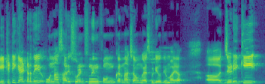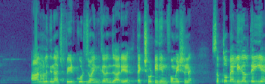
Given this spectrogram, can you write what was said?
ETT ਕੈਡਰ ਦੇ ਉਹਨਾਂ ਸਾਰੇ ਸਟੂਡੈਂਟਸ ਨੂੰ ਇਨਫੋਰਮ ਕਰਨਾ ਚਾਹੂੰਗਾ ਇਸ ਵੀਡੀਓ ਦੇ ਮਾਇਆ। ਜਿਹੜੇ ਕਿ ਆਉਣ ਵਾਲੇ ਦਿਨਾਂ 'ਚ ਪੇਡ ਕੋਰਸ ਜੁਆਇਨ ਕਰਨ ਜਾ ਰਹੇ ਹੈ ਤਾਂ ਇੱਕ ਛੋਟੀ ਜਿਹੀ ਇਨਫੋਰਮੇਸ਼ਨ ਹੈ। ਸਭ ਤੋਂ ਪਹਿਲੀ ਗੱਲ ਤਾਂ ਇਹ ਹੈ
